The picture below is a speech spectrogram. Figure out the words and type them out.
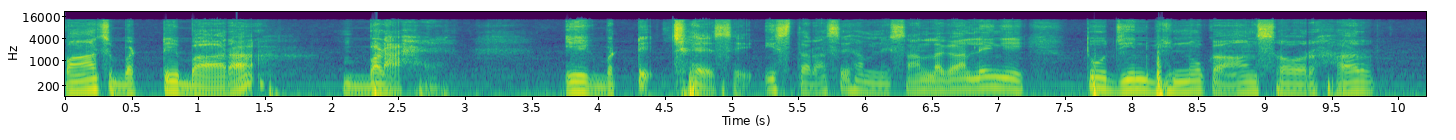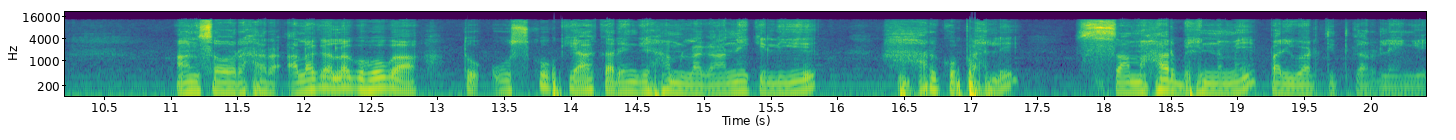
पाँच बट्टे बारह बड़ा है। एक बट्टे छः से इस तरह से हम निशान लगा लेंगे तो जिन भिन्नों का अंश और हर अंश और हर अलग अलग होगा तो उसको क्या करेंगे हम लगाने के लिए हर को पहले समहर भिन्न में परिवर्तित कर लेंगे।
